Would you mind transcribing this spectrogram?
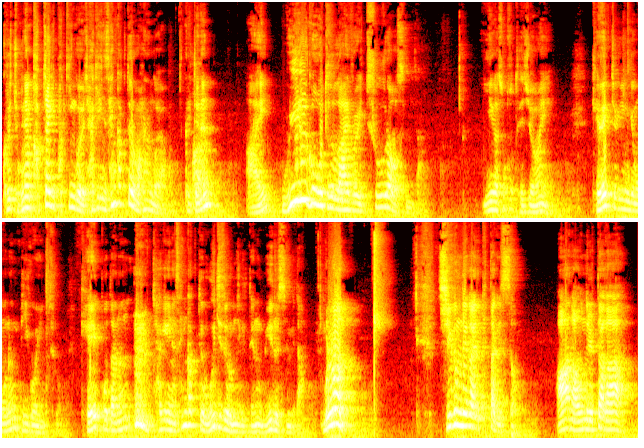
그렇죠. 그냥 갑자기 바뀐 거예요. 자기 생각대로만 하는 거야. 그럴 때는 I will go to the library to라고 씁니다. 이해가 쏙쏙 되죠? 계획적인 경우는 be going to. 계획보다는 자기 그냥 생각대로 의지대로 움직일 때는 will을 씁니다. 물론 지금 내가 이렇게 딱 있어. 아, 나 오늘 이따가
